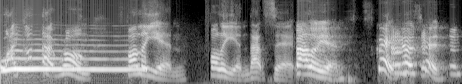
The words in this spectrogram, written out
woo. I got that wrong. Faloyin. Faloyin, that's it. Faloyin. It's great. No, it's good.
